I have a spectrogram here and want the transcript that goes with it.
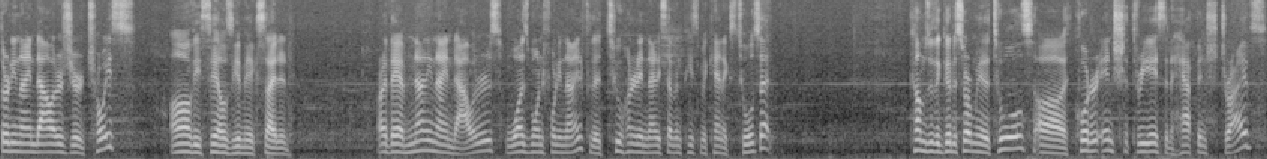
$39 your choice. All these sales get me excited. All right, they have $99, was 149 for the 297 piece mechanics tool set. Comes with a good assortment of tools, uh, quarter inch, three eighths, and a half inch drives.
